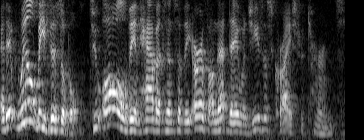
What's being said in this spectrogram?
And it will be visible to all the inhabitants of the earth on that day when Jesus Christ returns.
